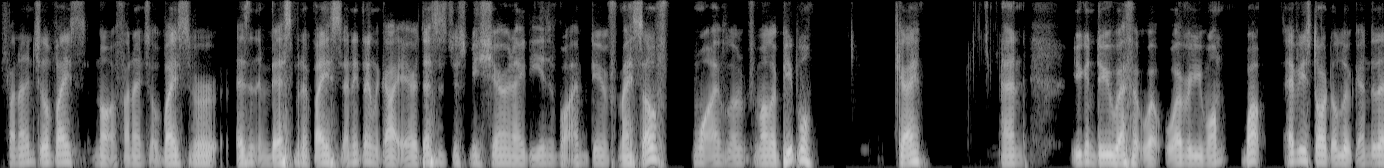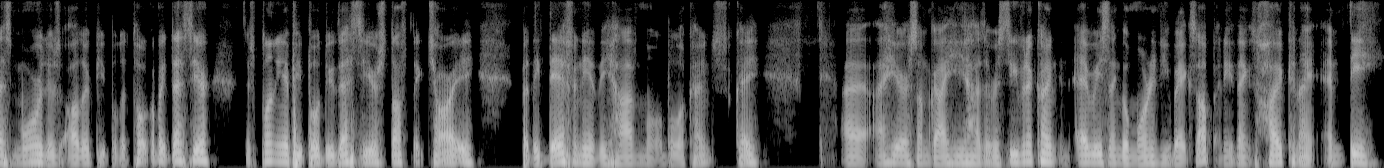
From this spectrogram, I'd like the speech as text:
financial advice, not financial advice or isn't investment advice, anything like that here. This is just me sharing ideas of what I'm doing for myself, what I've learned from other people. Okay. And you can do with it whatever you want. But if you start to look into this more, there's other people that talk about this here. There's plenty of people do this here stuff like charity, but they definitely have multiple accounts. Okay. Uh, I hear some guy he has a receiving account, and every single morning he wakes up and he thinks, "How can I empty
